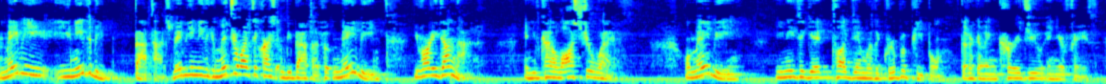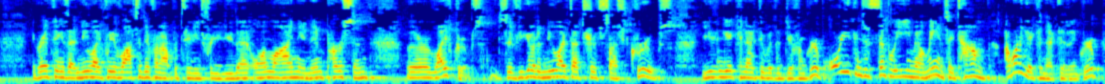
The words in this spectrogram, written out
Maybe you need to be baptized. Maybe you need to commit your life to Christ and be baptized. But maybe you've already done that and you've kind of lost your way. Well, maybe you need to get plugged in with a group of people that are going to encourage you in your faith The great thing is that New Life, we have lots of different opportunities for you to do that online and in person. There are life groups. So if you go to newlife.church slash groups, you can get connected with a different group. Or you can just simply email me and say, Tom, I want to get connected in a group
